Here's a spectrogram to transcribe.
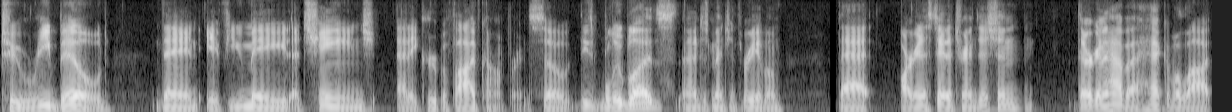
to rebuild than if you made a change at a group of five conference. So these blue bloods, I just mentioned three of them, that are in a state of transition, they're going to have a heck of a lot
